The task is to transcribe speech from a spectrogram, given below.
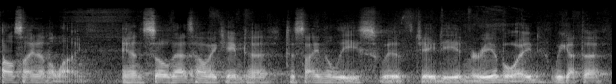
I'll sign on the line. And so that's how I came to, to sign the lease with JD and Maria Boyd. We got the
